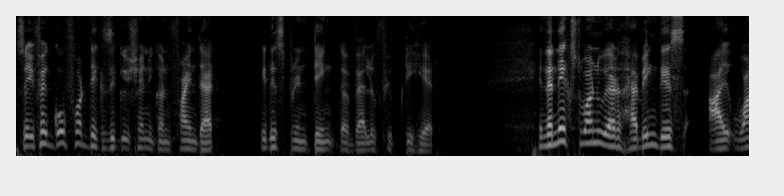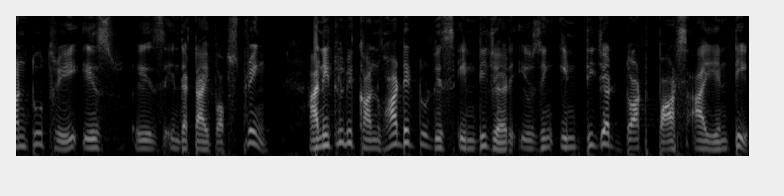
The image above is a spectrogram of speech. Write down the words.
So if i go for the execution you can find that it is printing the value 50 here. In the next one we are having this i123 is is in the type of string and it will be converted to this integer using integer dot parse int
